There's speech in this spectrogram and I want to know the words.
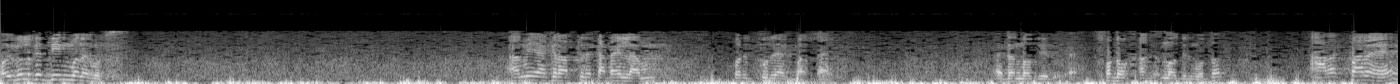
ওইগুলোকে দিন মনে করছি। আমি এক রাত্রে কাটাইলাম ফরিদপুরে এক বাসায়। এটা নদীর, ছোট নদীর মতো। আর এক পারে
